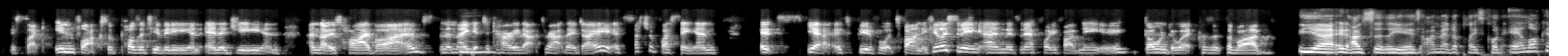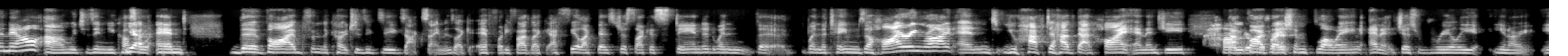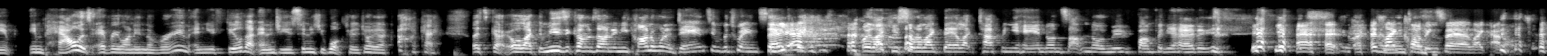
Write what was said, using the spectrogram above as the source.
this like influx of positivity and energy and and those high vibes and then they mm get to mm-hmm. carry that throughout their day it's such a blessing and it's yeah it's beautiful it's fun if you're listening and there's an f45 near you go and do it because it's a vibe yeah, it absolutely is. I'm at a place called Airlocker now, um, which is in Newcastle, yeah. and the vibe from the coaches is the exact same as like F45. Like I feel like there's just like a standard when the when the teams are hiring, right? And you have to have that high energy, 100%. that vibration flowing, and it just really, you know, empowers everyone in the room. And you feel that energy as soon as you walk through the door. You're like, oh, okay, let's go. Or like the music comes on, and you kind of want to dance in between sets, yeah. just, or like you're sort of like they're like tapping your hand on something or move bumping your head. And yeah, like, it's like clubbing for like adults.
